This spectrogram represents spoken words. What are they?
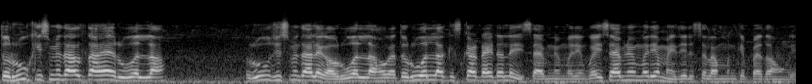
تو روح کس میں ڈالتا ہے؟ روح اللہ۔ روح جس میں ڈالے گا، روح اللہ ہوگا۔ تو روح اللہ کس کا ٹائٹل ہے؟ عیسیٰ ابن مریم کا۔ عیسیٰ ابن مریم مہدی علیہ السلام بن کے پیدا ہوں گے۔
